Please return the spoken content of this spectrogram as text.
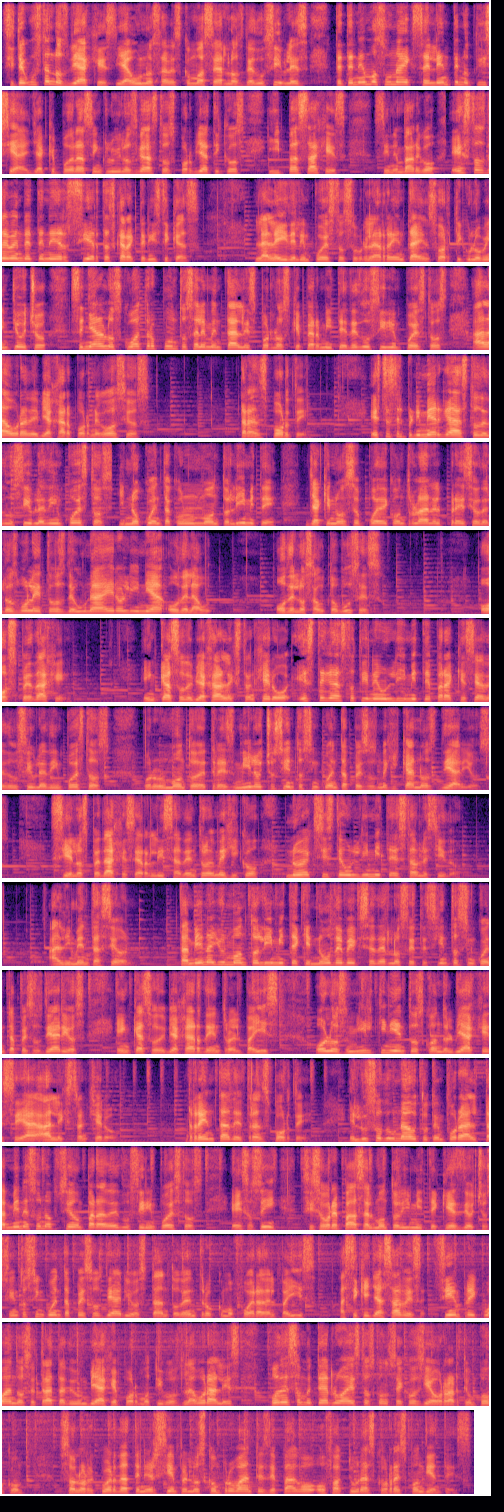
Si te gustan los viajes y aún no sabes cómo hacerlos deducibles, te tenemos una excelente noticia ya que podrás incluir los gastos por viáticos y pasajes. Sin embargo, estos deben de tener ciertas características. La ley del impuesto sobre la renta en su artículo 28 señala los cuatro puntos elementales por los que permite deducir impuestos a la hora de viajar por negocios. Transporte. Este es el primer gasto deducible de impuestos y no cuenta con un monto límite, ya que no se puede controlar el precio de los boletos de una aerolínea o de, los autobuses. Hospedaje. En caso de viajar al extranjero, este gasto tiene un límite para que sea deducible de impuestos, por un monto de 3.850 pesos mexicanos diarios. Si el hospedaje se realiza dentro de México, no existe un límite establecido. Alimentación. También hay un monto límite que no debe exceder los 750 pesos diarios en caso de viajar dentro del país o los 1500 cuando el viaje sea al extranjero. Renta de transporte. El uso de un auto temporal también es una opción para deducir impuestos. Eso sí, si sobrepasa el monto límite que es de 850 pesos diarios tanto dentro como fuera del país. Así que ya sabes, siempre y cuando se trata de un viaje por motivos laborales, puedes someterlo a estos consejos y ahorrarte un poco. Solo recuerda tener siempre los comprobantes de pago o facturas correspondientes.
